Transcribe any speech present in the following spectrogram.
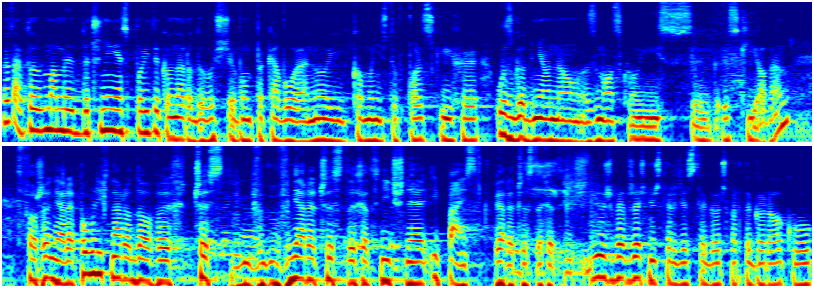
No tak, to mamy do czynienia z polityką narodowościową PKWN-u i komunistów polskich uzgodnioną z Moskwą i z, z Kijowem tworzenia republik narodowych czyst, w, w, miarę czystych etnicznie i państw w miarę czystych etnicznie. Już we wrześniu 1944 roku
